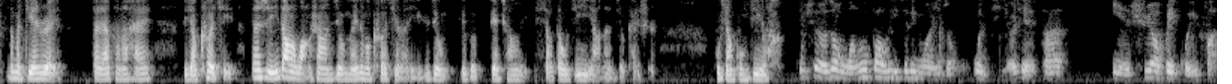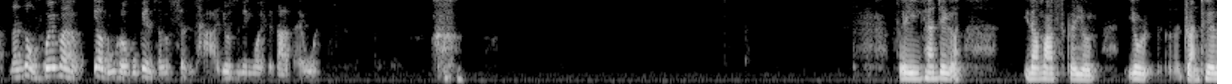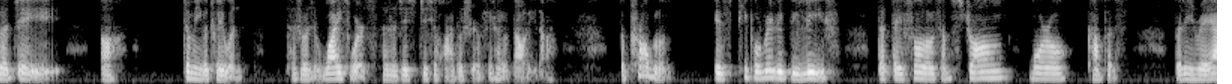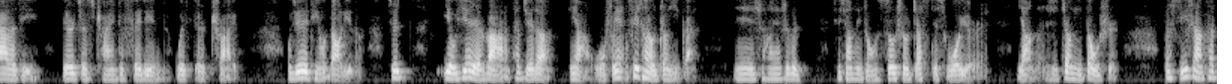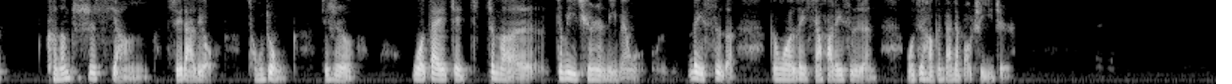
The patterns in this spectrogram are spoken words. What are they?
那么尖锐，大家可能还比较客气。但是，一到了网上就没那么客气了，一个就一个变成小斗鸡一样的，就开始互相攻击了。的确，有这种网络暴力是另外一种问题，而且它也需要被规范。那这种规范要如何不变成审查，又是另外一个大灾问。所以你看，这个伊朗马斯克又又呃转推了这啊这么一个推文，他说是 wise words，他说这这些话都是非常有道理的啊。The problem is people really believe that they follow some strong moral compass, but in reality, they're just trying to fit in with their tribe. 我觉得也挺有道理的。就有些人吧，他觉得，哎呀，我非非常有正义感，嗯，是好像是个 就像那种 social justice warrior 一样的，是正义斗士。但实际上他可能只是想随大流、从众，就是我在这这么这么一群人里面，我类似的跟我类想法类似的人，我最好跟大家保持一致。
